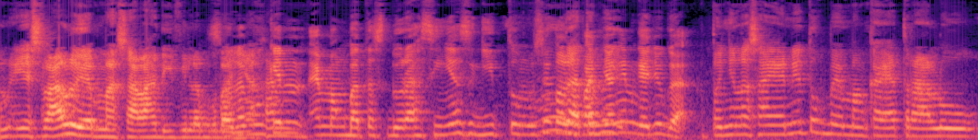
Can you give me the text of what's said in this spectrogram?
menit ya selalu ya masalah di film Soalnya kebanyakan mungkin emang batas durasinya segitu. Maksudnya kalau dipanjangin nggak juga? penyelesaiannya tuh memang kayak terlalu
